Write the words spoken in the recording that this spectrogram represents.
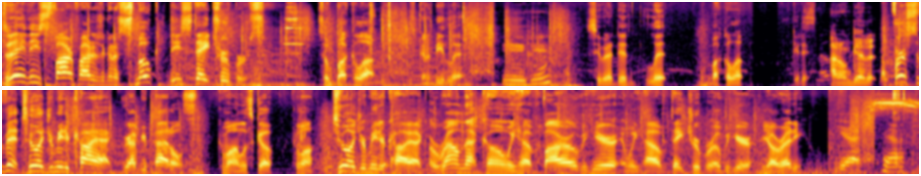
Today, these firefighters are gonna smoke these state troopers. So buckle up, it's gonna be lit. Mm-hmm. See what I did? Lit, buckle up. Get it? I don't get it. First event, 200 meter kayak. Grab your paddles. Come on, let's go. Come on. 200 meter kayak. Around that cone, we have fire over here and we have state trooper over here. Y'all ready? Yes. Yes.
